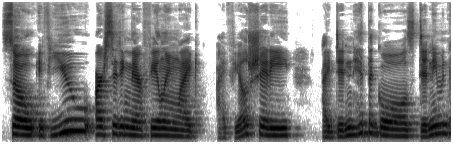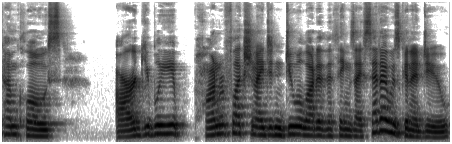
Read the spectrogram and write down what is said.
So if you are sitting there feeling like, I feel shitty, I didn't hit the goals, didn't even come close, arguably upon reflection, I didn't do a lot of the things I said I was going to do,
